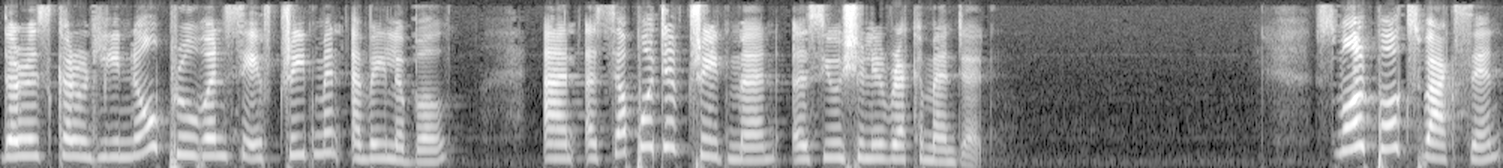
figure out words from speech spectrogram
there is currently no proven safe treatment available and a supportive treatment is usually recommended. Smallpox vaccine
